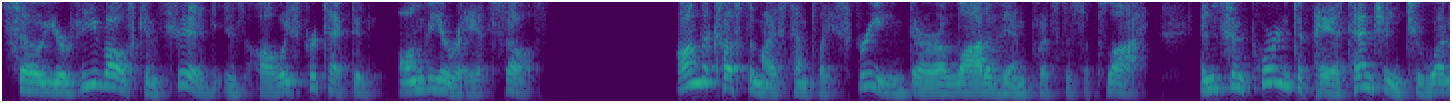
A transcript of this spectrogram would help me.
So your vVols config is always protected on the array itself. On the customized Template screen, there are a lot of inputs to supply, and it's important to pay attention to what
